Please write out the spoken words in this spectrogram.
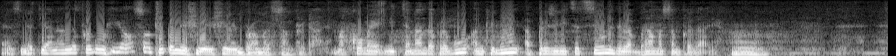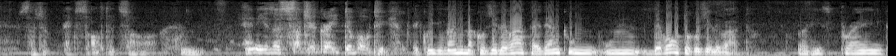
As Nityananda Prabhu, he also took initiation in Brahma Sampradaya. ma come Nityananda Prabhu anche lui ha preso iniziazione della Brahma Sampradaya. Such an exalted soul. And he is a, such a great devotee. e quindi un'anima così elevata ed è anche un, un devoto così elevato. But he's praying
